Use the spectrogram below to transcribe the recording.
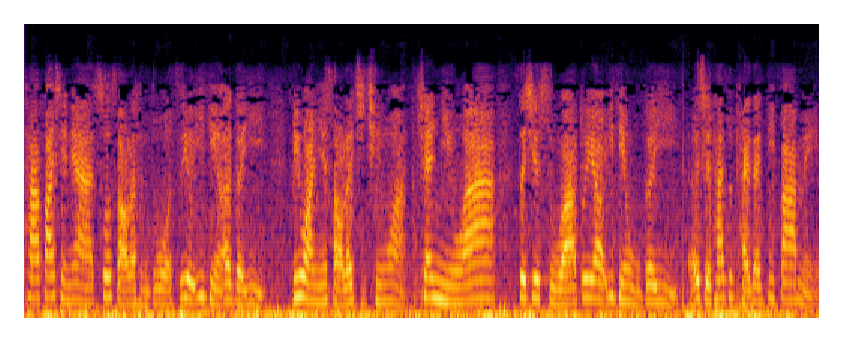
它发行量缩少了很多，只有一点二个亿，比往年少了几千万。像牛啊这些鼠啊都要一点五个亿，而且它是排在第八名。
